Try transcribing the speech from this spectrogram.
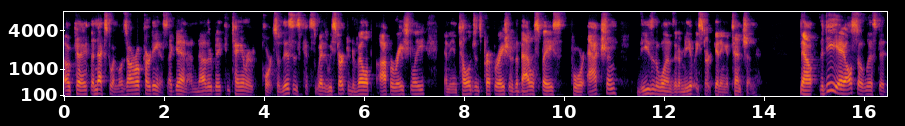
Okay, the next one, Lazaro Cardenas. Again, another big container port. So this is as we start to develop operationally and the intelligence preparation of the battle space for action. These are the ones that immediately start getting attention. Now, the DEA also listed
